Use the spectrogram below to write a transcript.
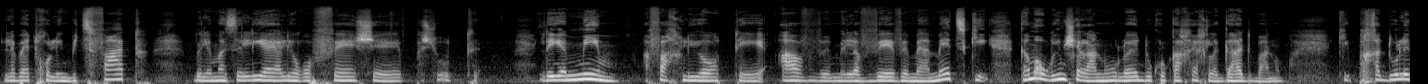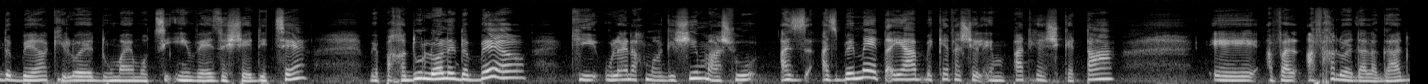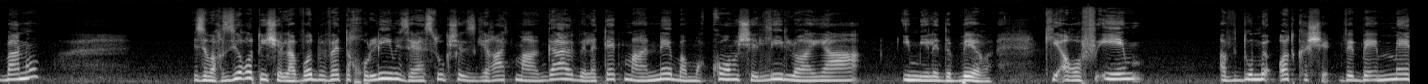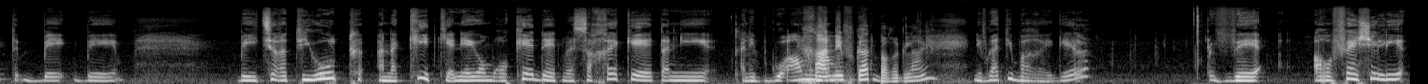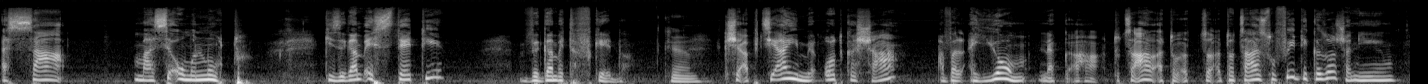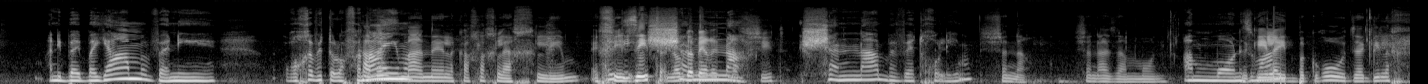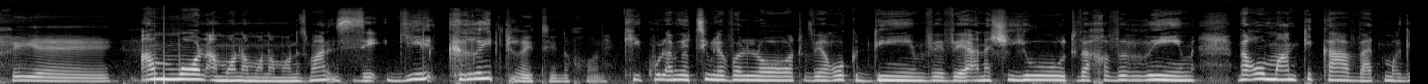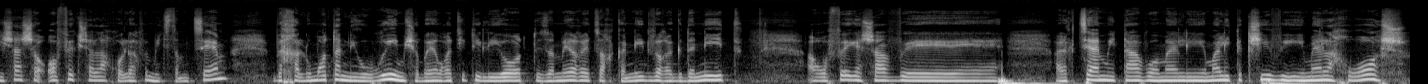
לבית חולים בצפת, ולמזלי היה לי רופא שפשוט לימים הפך להיות אה, אב ומלווה ומאמץ, כי גם ההורים שלנו לא ידעו כל כך איך לגעת בנו. כי פחדו לדבר, כי לא ידעו מה הם מוציאים ואיזה שד יצא, ופחדו לא לדבר, כי אולי אנחנו מרגישים משהו, אז, אז באמת היה בקטע של אמפתיה שקטה, אה, אבל אף אחד לא ידע לגעת בנו. זה מחזיר אותי שלעבוד בבית החולים זה היה סוג של סגירת מעגל ולתת מענה במקום שלי לא היה עם מי לדבר. כי הרופאים עבדו מאוד קשה, ובאמת ב, ב, ביצירתיות ענקית, כי אני היום רוקדת, משחקת, אני, אני פגועה היכן נפגעת ברגליים? נפגעתי ברגל, והרופא שלי עשה מעשה אומנות, כי זה גם אסתטי וגם מתפקד. כן. כשהפציעה היא מאוד קשה, אבל היום התוצאה, התוצאה, התוצאה הסופית היא כזו שאני אני ב- בים ואני רוכבת על כמה אופניים. זמן אה, לקח לך להחלים? פיזית? אני לא מדברת שנה. נפשית. שנה בבית חולים, שנה. שנה זה המון. המון זה זמן. גיל ההתבגרות, זה הגיל הכי אה, המון, המון, המון, המון זמן. זה גיל קריטי. קריטי, נכון. כי כולם יוצאים לבלות, ורוקדים, ו- והנשיות, והחברים, והרומנטיקה, ואת מרגישה שהאופק שלך הולך ומצטמצם, וחלומות הנעורים שבהם רציתי להיות זמרת, שחקנית ורקדנית. הרופא ישב אה, על קצה המיטה ואומר לי, מלי, תקשיבי, אם אין לך ראש,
